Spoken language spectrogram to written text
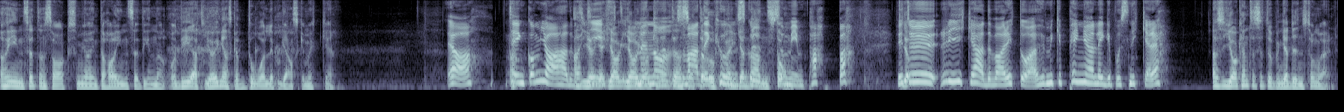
har insett en sak som jag inte har insett innan. Och det är att jag är ganska dålig på ganska mycket. Ja, tänk om jag hade varit Alltså, jag- gift jag- jag- med någon som hade kunskap som min pappa. Vet du hur rik jag hade varit då? Hur mycket pengar jag lägger på snickare? Alltså jag kan inte sätta upp en gardinstång värd.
